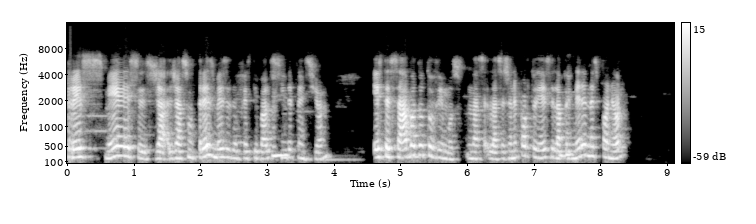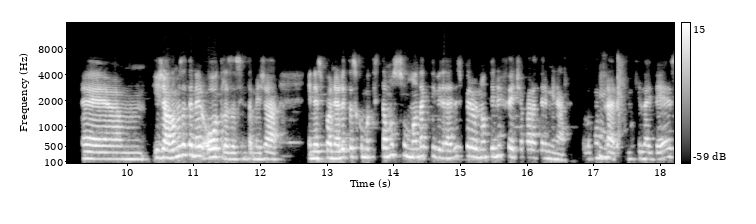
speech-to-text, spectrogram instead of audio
tres meses, ya, ya son tres meses de festival sin detención. Este sábado tuvimos la sesión en portugués y la primera en español. Em, y ya vamos a tener otras así también ya en español. Entonces, como que estamos sumando actividades, pero no tiene fecha para terminar. Por lo contrario, como que la idea es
